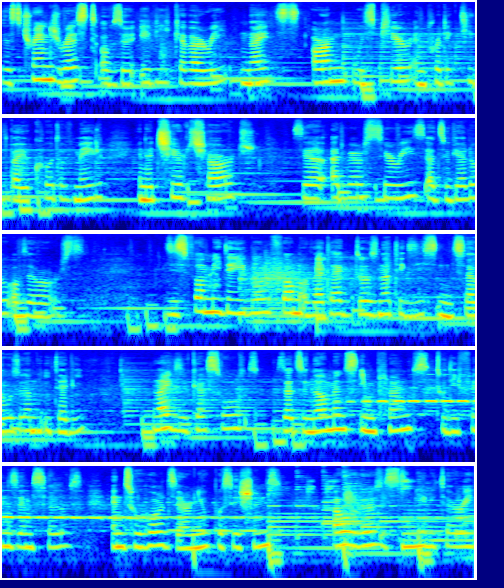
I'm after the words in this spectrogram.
The strange rest of the heavy cavalry, knights armed with spear and protected by a coat of mail and a shield charge, their adversaries at the gallows of the horse. This formidable form of attack does not exist in southern Italy, like the castles that the Normans implant to defend themselves and to hold their new positions. However, this military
